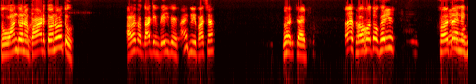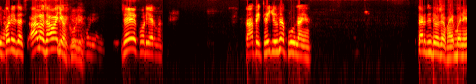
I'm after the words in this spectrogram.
તો વાંધો ને પહાડ તો નહોતું. હાલો તો ગાડી બેસી જાય ભાગી પાછા. ઘર સાહેબ. અરે ખહો તો ખરી. ખતાય નથી પડી જશે હાલો જવા જો જય ખોડિયાર માં ટ્રાફિક થઈ ગયું છે ફૂલ અહીંયા. કરી દીધો છે ભાઈ બને.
